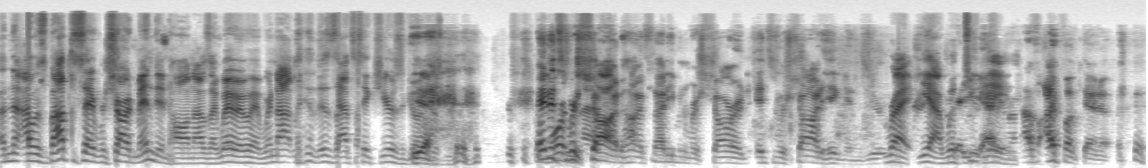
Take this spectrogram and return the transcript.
an- I was about to say Richard Mendenhall, and I was like, wait, wait, wait. We're not. This is that's six years ago. Yeah. And it's. Rashad, huh? It's not even Rashard. It's Rashad Higgins. You're, Right. Yeah. With yeah, two A's. I, I fucked that up.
